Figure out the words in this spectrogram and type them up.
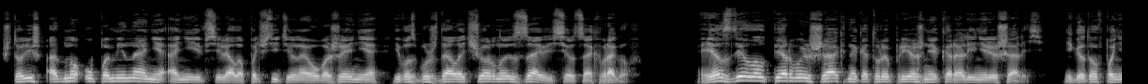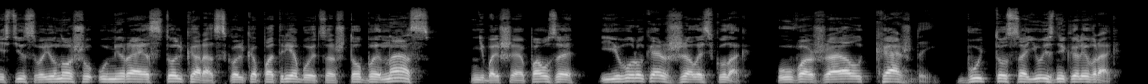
что лишь одно упоминание о ней вселяло почтительное уважение и возбуждало черную зависть в сердцах врагов. Я сделал первый шаг, на который прежние короли не решались, и готов понести свою ношу, умирая столько раз, сколько потребуется, чтобы нас... Небольшая пауза, и его рука сжалась в кулак. Уважал каждый, будь то союзник или враг.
